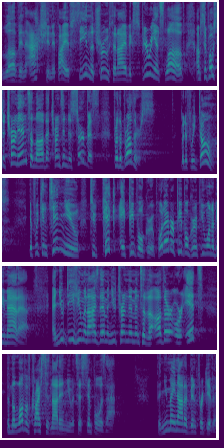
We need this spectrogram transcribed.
love in action. If I have seen the truth and I have experienced love, I'm supposed to turn into love that turns into service for the brothers. But if we don't, if we continue to pick a people group, whatever people group you want to be mad at, and you dehumanize them and you turn them into the other or it, then the love of Christ is not in you. It's as simple as that. Then you may not have been forgiven.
